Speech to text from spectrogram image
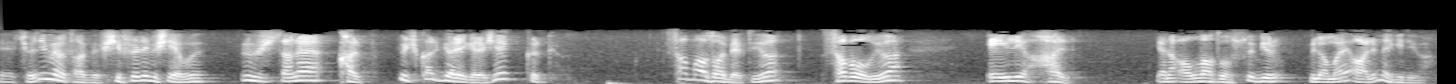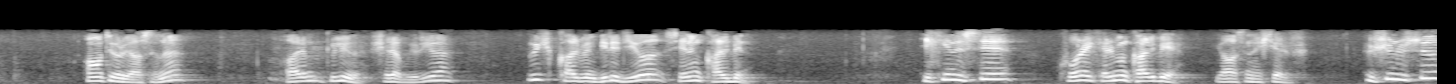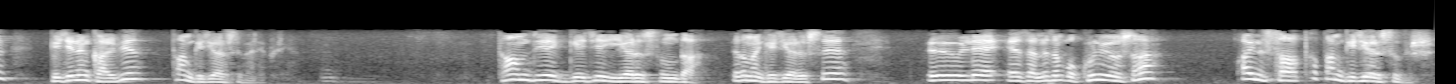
E, çözemiyor tabi. Şifreli bir şey bu. Üç tane kalp. Üç kalp bir araya gelecek. Kırk gün. Sabah zor bekliyor. Sabah oluyor. Ehli hal. Yani Allah dostu bir ulemaya alime gidiyor. Anlatıyor rüyasını. Alim gülüyor. Şöyle buyuruyor. Üç kalbin biri diyor senin kalbin. İkincisi Kur'an-ı Kerim'in kalbi. Yasin-i Şerif. Üçüncüsü gecenin kalbi tam gece yarısı böyle bir. Tam diye gece yarısında ne zaman gece yarısı öğle ezan ne zaman okunuyorsa aynı saatte tam gece yarısıdır.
